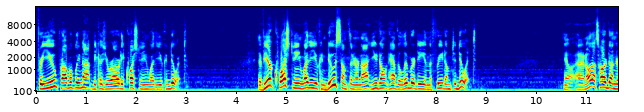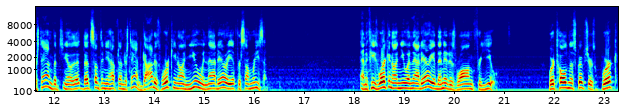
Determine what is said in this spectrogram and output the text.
For you, probably not, because you're already questioning whether you can do it. If you're questioning whether you can do something or not, you don't have the liberty and the freedom to do it. You know, I know that's hard to understand, but you know that, that's something you have to understand. God is working on you in that area for some reason. And if He's working on you in that area, then it is wrong for you. We're told in the scriptures, work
